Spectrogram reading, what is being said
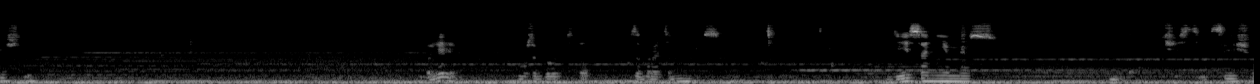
Пришли? Блин, можно было туда забрать анимус. Здесь анимус. Да, частицы еще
